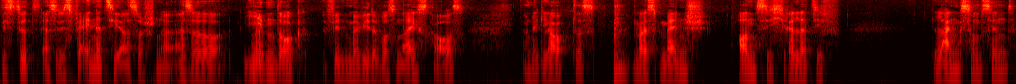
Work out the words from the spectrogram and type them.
das tut, also das verändert sich auch so schnell. Also jeden ja. Tag finden wir wieder was Neues raus. Und ich glaube, dass wir als Mensch an sich relativ langsam sind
